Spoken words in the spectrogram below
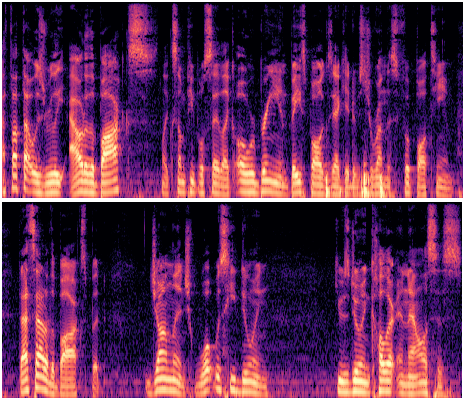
I thought that was really out of the box. Like some people say, like, oh, we're bringing in baseball executives to run this football team. That's out of the box. But John Lynch, what was he doing? He was doing color analysis.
